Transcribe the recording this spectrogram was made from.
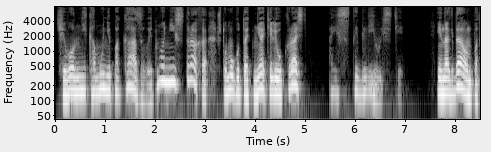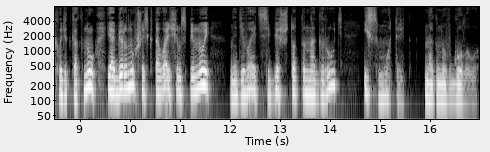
чего он никому не показывает, но не из страха, что могут отнять или украсть, а из стыдливости. Иногда он подходит к окну и, обернувшись к товарищам спиной, надевает себе что-то на грудь и смотрит, нагнув голову.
